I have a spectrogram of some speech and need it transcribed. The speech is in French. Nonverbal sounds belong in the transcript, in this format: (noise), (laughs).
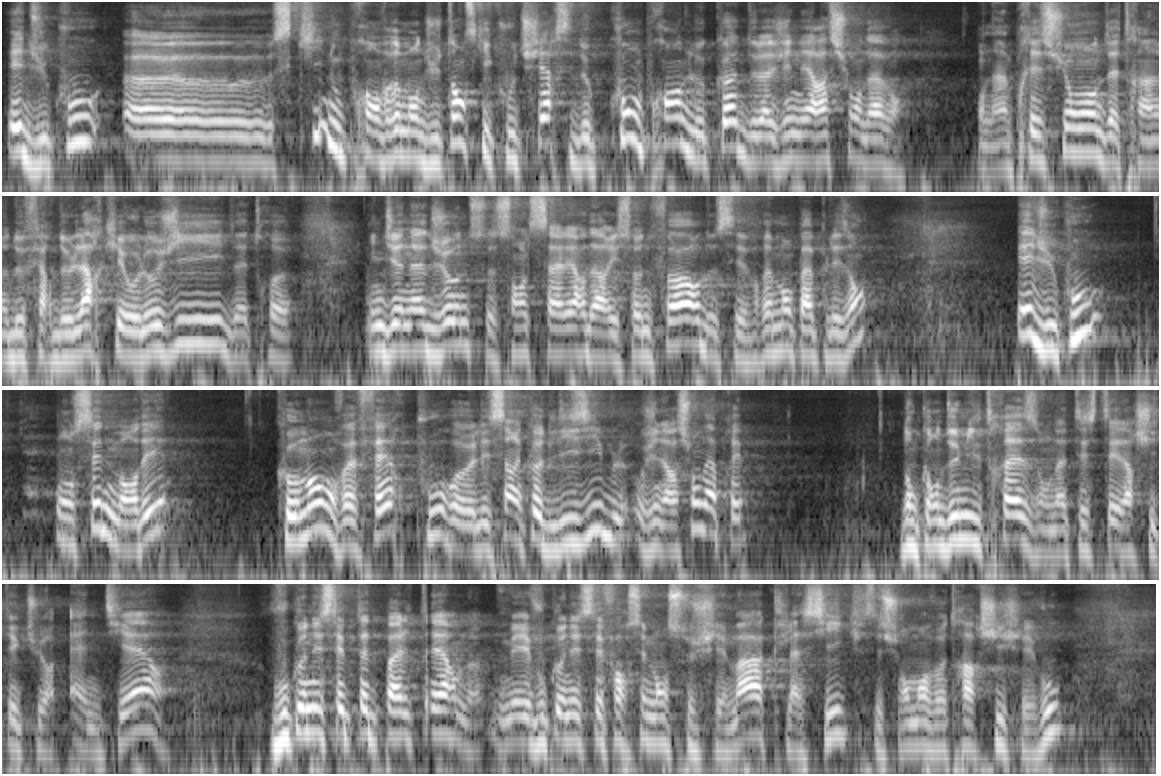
Et du coup, euh, ce qui nous prend vraiment du temps, ce qui coûte cher, c'est de comprendre le code de la génération d'avant. On a l'impression de faire de l'archéologie, d'être Indiana Jones sans le salaire d'Harrison Ford, c'est vraiment pas plaisant. Et du coup, on s'est demandé, comment on va faire pour euh, laisser un code lisible aux générations d'après. Donc en 2013, on a testé l'architecture n-tiers. Vous connaissez peut-être pas le terme, mais vous connaissez forcément ce schéma classique, c'est sûrement votre archi chez vous.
